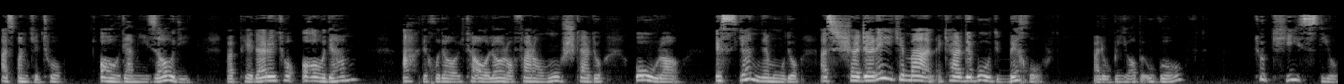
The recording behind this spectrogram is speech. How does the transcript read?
از آنکه تو آدمی زادی و پدر تو آدم عهد خدای تعالی را فراموش کرد و او را اسیان نمود و از شجره‌ای که منع کرده بود بخورد. بلوقیا به او گفت تو کیستی و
